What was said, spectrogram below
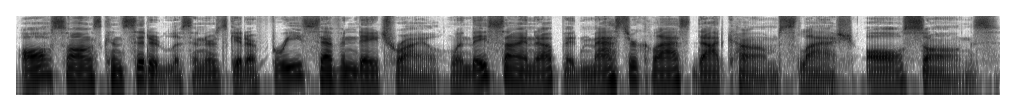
all Songs Considered listeners get a free seven-day trial when they sign up at masterclass.com slash all songs.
